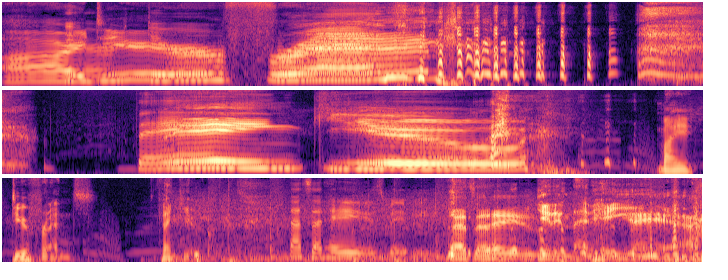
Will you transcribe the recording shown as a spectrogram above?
our Dear, dear, dear friend. Thank Thank you. My dear friends, thank you. That's that haze, baby. That's that haze. Get in that haze. yeah.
